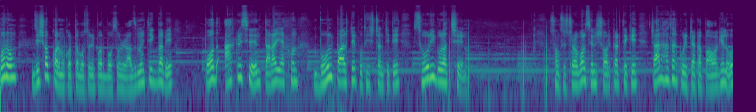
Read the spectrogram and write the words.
বরং যেসব কর্মকর্তা বছরের পর বছর রাজনৈতিকভাবে পদ আঁকড়েছিলেন, তারাই এখন বোল পাল্টে প্রতিষ্ঠানটিতে সরি গোড়াচ্ছেন। সংশ্লিষ্টরা বলছেন, সরকার থেকে চার হাজার কোটি টাকা পাওয়া গেলেও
